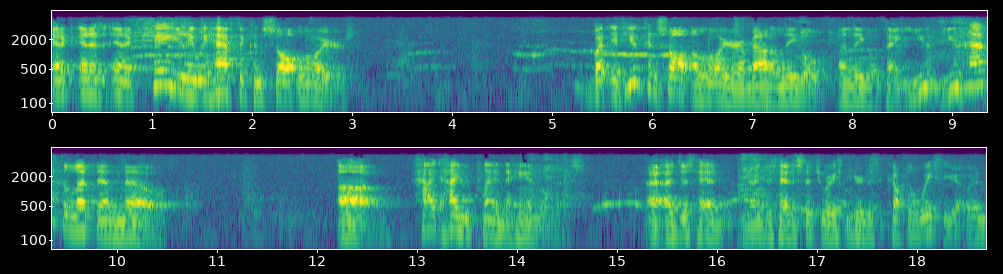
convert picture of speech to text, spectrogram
and, and, and occasionally we have to consult lawyers, but if you consult a lawyer about a legal a legal thing, you you have to let them know uh, how how you plan to handle this. I, I just had you know, I just had a situation here just a couple of weeks ago, and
